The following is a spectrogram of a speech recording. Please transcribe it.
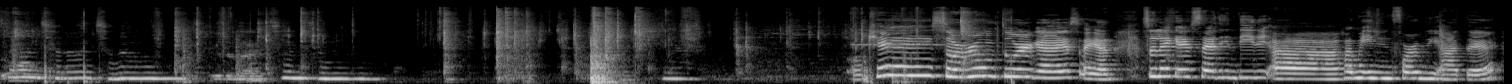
Dun, dun, dun. Okay, so room tour guys. Ayan. So like I said, hindi ah kami in-inform ni ate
